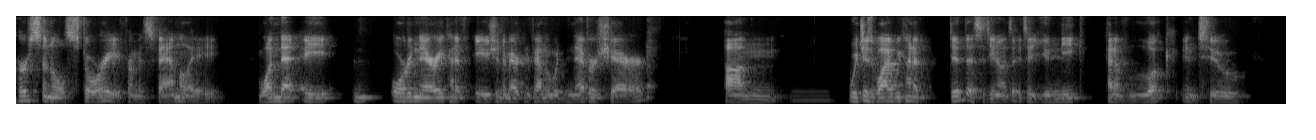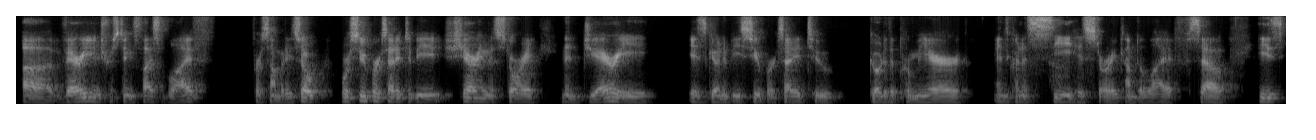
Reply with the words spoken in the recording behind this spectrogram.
personal story from his family, one that a ordinary kind of Asian American family would never share. Um, which is why we kind of did this is, you know, it's, it's a unique kind of look into a very interesting slice of life for somebody. So we're super excited to be sharing this story. And then Jerry is going to be super excited to go to the premiere and kind of see his story come to life. So he's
